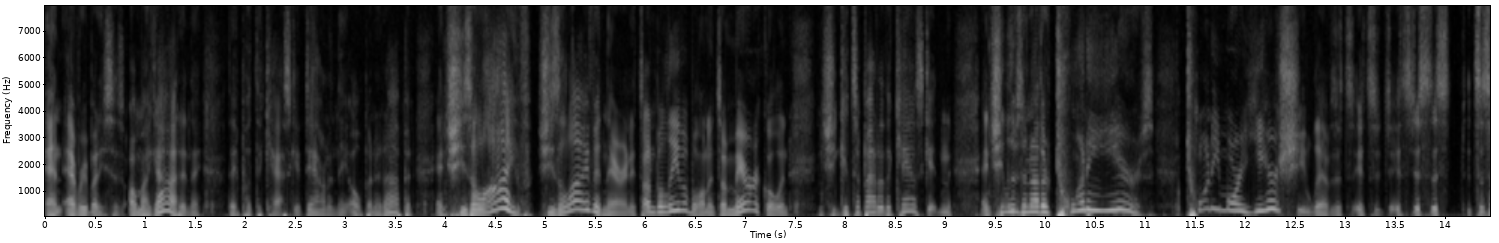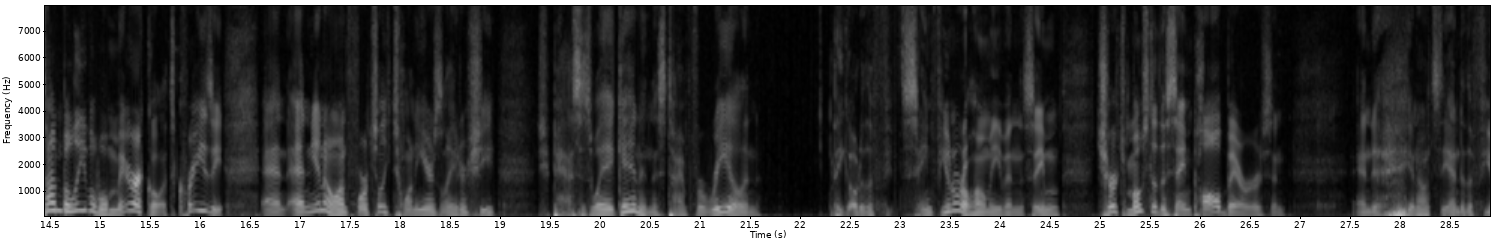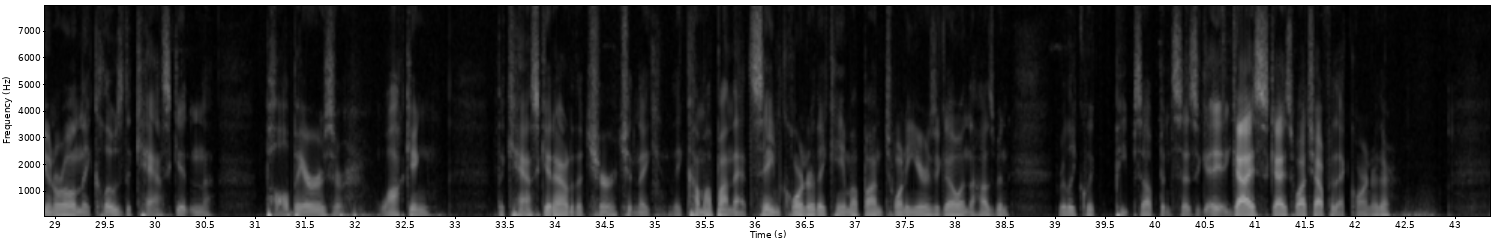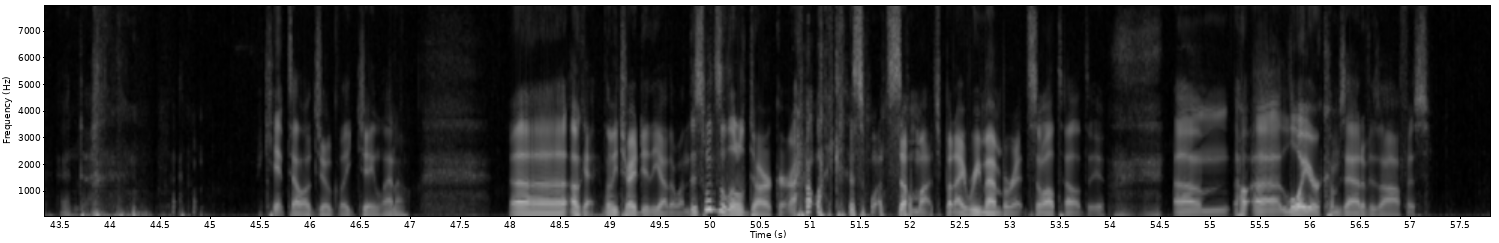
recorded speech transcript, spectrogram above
and everybody says, "Oh my God!" And they they put the casket down and they open it up, and and she's alive. She's alive in there, and it's unbelievable, and it's a miracle. And, and she gets up out of the casket, and and she lives another twenty years, twenty more years she lives. It's it's it's just this it's this unbelievable miracle. It's crazy, and and you know, unfortunately, twenty years later, she she passes away again, and this time for real, and they go to the f- same funeral home, even the same church, most of the same pallbearers, and and uh, you know it's the end of the funeral and they close the casket and the pallbearers are walking the casket out of the church and they they come up on that same corner they came up on 20 years ago and the husband really quick peeps up and says hey, guys guys watch out for that corner there and uh, I can't tell a joke like Jay Leno uh, okay, let me try to do the other one. This one's a little darker. I don't like this one so much, but I remember it, so I'll tell it to you. Um, a lawyer comes out of his office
